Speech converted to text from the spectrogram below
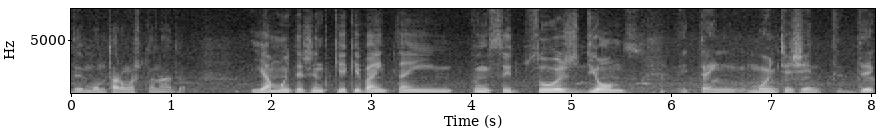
de montar uma esplanada. E há muita gente que aqui vem, tem conhecido pessoas de onde? E tem muita gente de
